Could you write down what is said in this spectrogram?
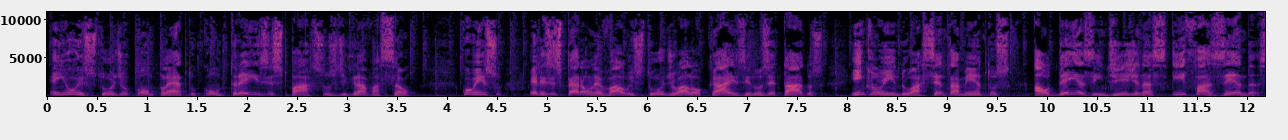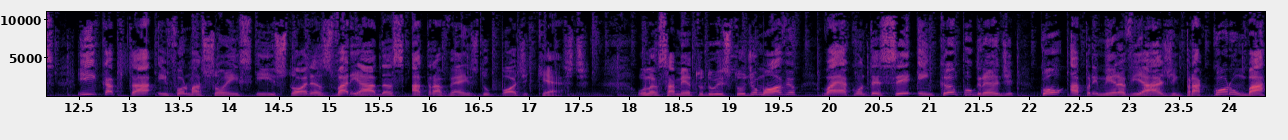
em um estúdio completo com três espaços de gravação. Com isso, eles esperam levar o estúdio a locais inusitados, incluindo assentamentos, aldeias indígenas e fazendas, e captar informações e histórias variadas através do podcast. O lançamento do estúdio móvel vai acontecer em Campo Grande com a primeira viagem para Corumbá,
